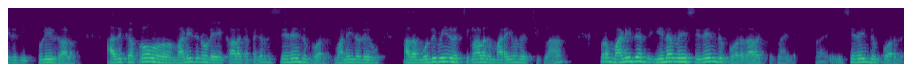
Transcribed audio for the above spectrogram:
இறுதி குளிர்காலம். அதுக்கப்புறம் மனிதனுடைய காலகட்டங்கள் சிதைந்து போகிறது மனிதனுடைய அதை முதுமைன்னு வச்சுக்கலாம் அல்லது மறைவுன்னு வச்சுக்கலாம். அப்புறம் மனிதன் இனமே சிதைந்து போகிறதா வச்சுக்கலாம் இது. சிதைந்து போகிறது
